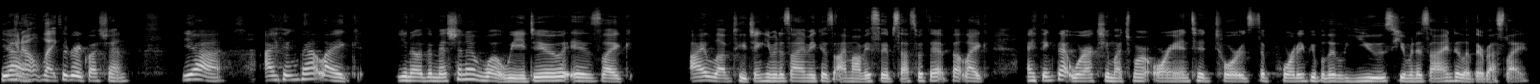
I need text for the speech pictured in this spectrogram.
Yeah, you know, like it's a great question. Yeah, I think that like you know the mission of what we do is like I love teaching human design because I'm obviously obsessed with it, but like I think that we're actually much more oriented towards supporting people to use human design to live their best life.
